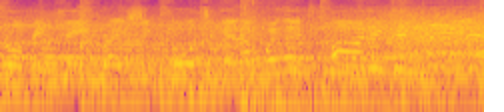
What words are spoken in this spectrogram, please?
Robbie Keane racing forward to get up with it. Oh, and he didn't need it!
